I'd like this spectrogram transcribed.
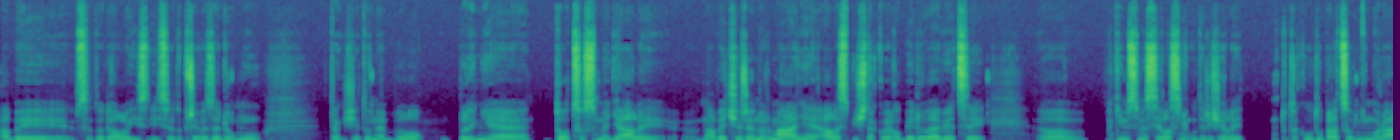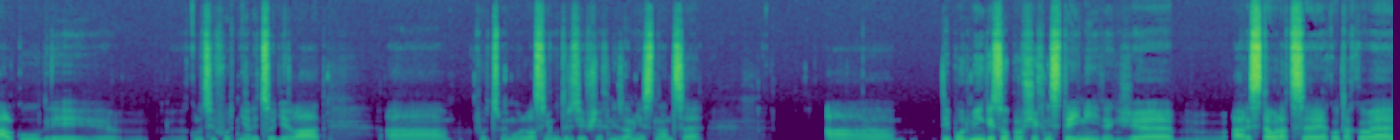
aby se to dalo jíst, i se to přiveze domů. Takže to nebylo úplně to, co jsme dělali na večeře normálně, ale spíš takové obědové věci. Tím jsme si vlastně udrželi tu takovou tu pracovní morálku, kdy kluci furt měli co dělat a furt jsme mohli vlastně udržet všechny zaměstnance a ty podmínky jsou pro všechny stejný, takže a restaurace jako takové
